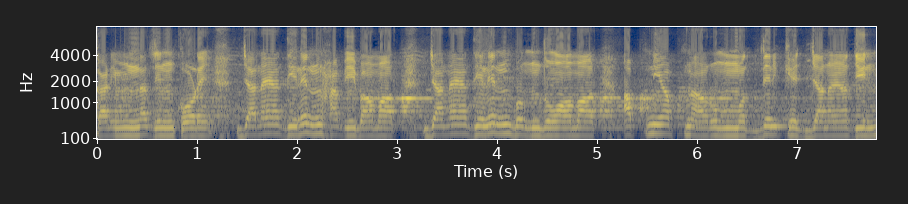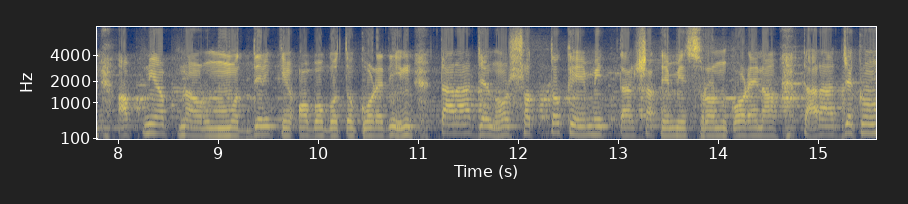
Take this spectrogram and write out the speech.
কারিম নাজিন করে, জানায়া দিলেন, হাবিব আমার, জানায়া দিলেন, বন্ধু আমার, আপনি আপনার উম্মতদেরকে জানায় দিন, আপনি আপনার উম্মতদেরকে অবগত করে দিন, তারা যেন সত্যকে মিথ্যার সাথে মিশ্রণ করে না, তারা যে কোনো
